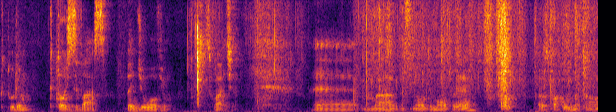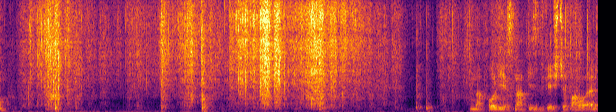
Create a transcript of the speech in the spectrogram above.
którym ktoś z Was będzie łowił. Słuchajcie. E, magnes neodymowy. Rozpakujmy to. Na folii jest napis 200 power.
